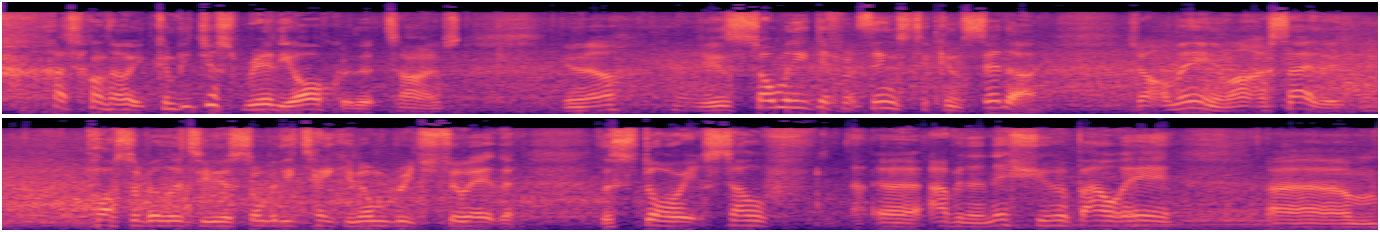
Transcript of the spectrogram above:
I don't know, it can be just really awkward at times, you know? There's so many different things to consider, you know what I mean? Like I said, the possibility of somebody taking umbrage to it, the, the store itself uh, having an issue about it, um,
